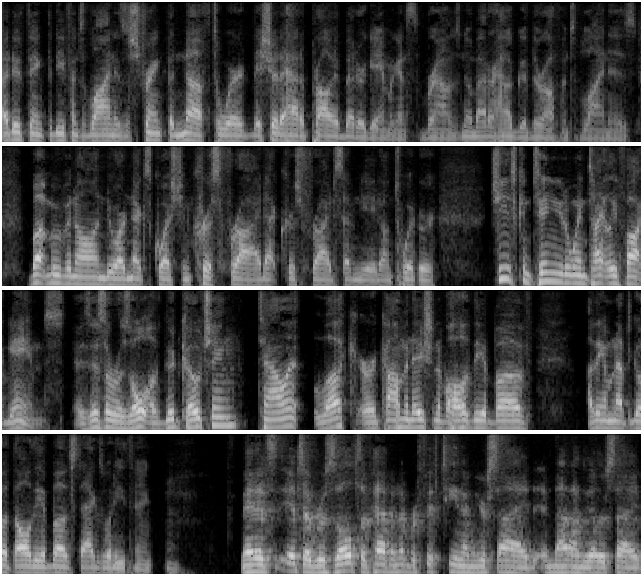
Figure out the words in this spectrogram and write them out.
I do think the defensive line is a strength enough to where they should have had a probably a better game against the Browns, no matter how good their offensive line is. But moving on to our next question, Chris Fried at Chris Fried 78 on Twitter. Chiefs continue to win tightly fought games. Is this a result of good coaching, talent, luck, or a combination of all of the above? I think I'm gonna have to go with all the above. Stags, what do you think? Man, it's it's a result of having number 15 on your side and not on the other side.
